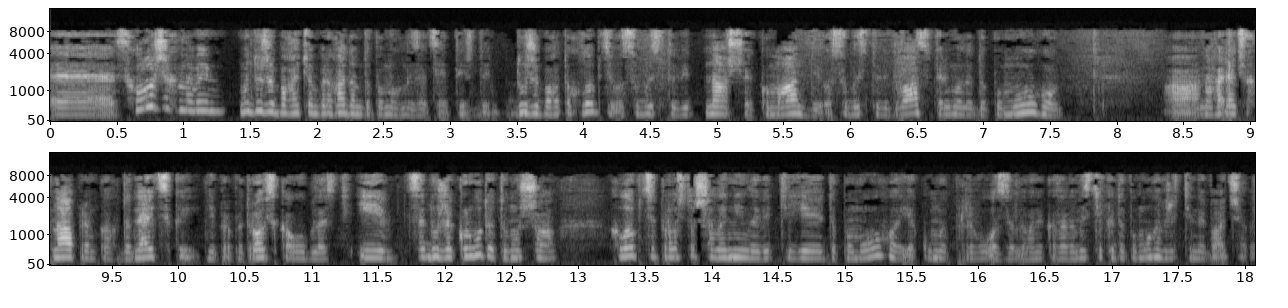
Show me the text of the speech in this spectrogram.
Е, з хороших новин ми дуже багатьом бригадам допомогли за цей тиждень. Дуже багато хлопців, особисто від нашої команди, особисто від вас, отримали допомогу на гарячих напрямках Донецький, Дніпропетровська область. І це дуже круто, тому що хлопці просто шаленіли від тієї допомоги, яку ми привозили. Вони казали, ми стільки допомоги в житті не бачили.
